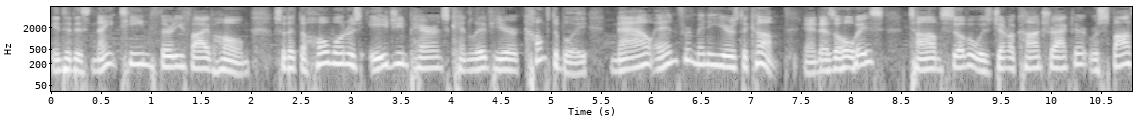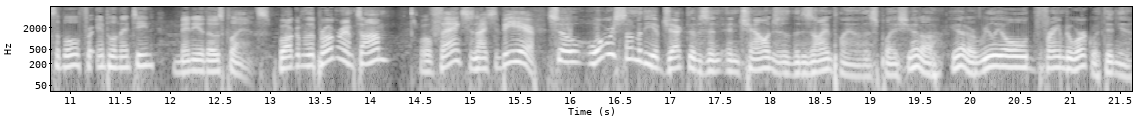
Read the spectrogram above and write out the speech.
into this 1935 home so that the homeowner's aging parents can live here comfortably now and for many years to come. And as always, Tom Silva was general contractor responsible for implementing many of those plans. Welcome to the program, Tom. Well, thanks. It's nice to be here. So, what were some of the objectives and, and challenges of the design plan of this place? You had a you had a really old frame to work with, didn't you?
